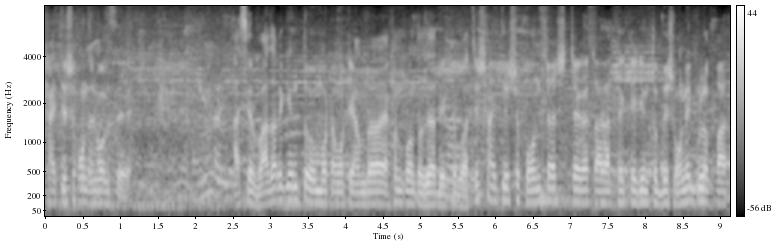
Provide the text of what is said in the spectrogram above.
সাঁত্রিশশো পঞ্চাশ বলছে। আজকের বাজারে কিন্তু মোটামুটি আমরা এখন পর্যন্ত যা দেখতে পাচ্ছি সাঁত্রিশশো পঞ্চাশ টাকা টাকা থেকে কিন্তু বেশ অনেকগুলো পাট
